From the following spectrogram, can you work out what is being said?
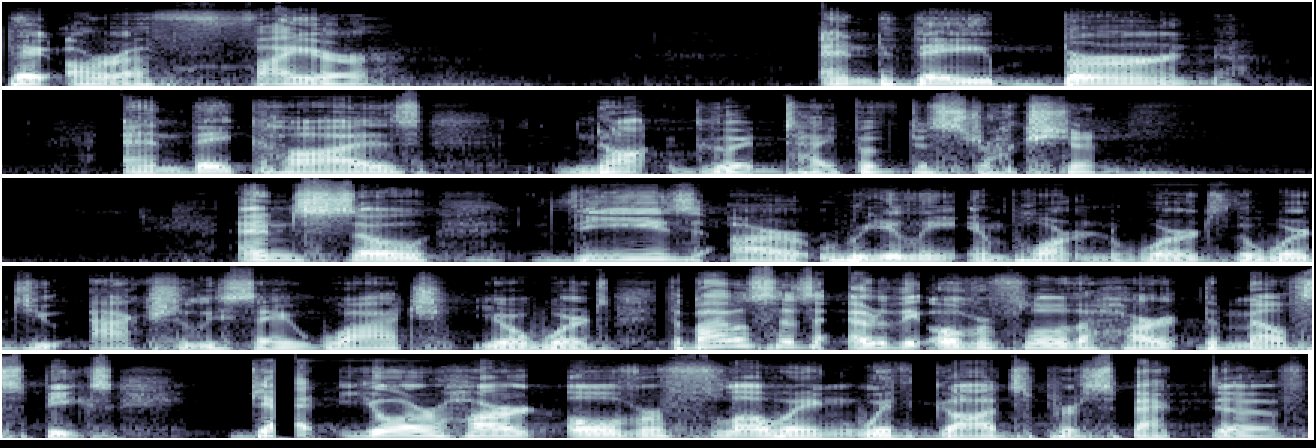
They are a fire. And they burn, and they cause not good type of destruction. And so these are really important words, the words you actually say. Watch your words. The Bible says, out of the overflow of the heart, the mouth speaks. Get your heart overflowing with God's perspective.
